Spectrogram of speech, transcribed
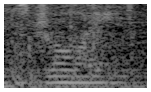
Destroyed.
